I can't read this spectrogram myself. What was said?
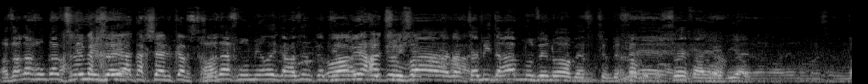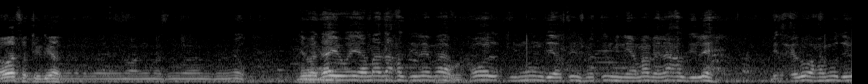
אז אנחנו גם צריכים אנחנו נכריע עד עכשיו כף זכות. אנחנו מרגע הזה מקבלים עלינו תשובה. אנחנו תמיד אהבנו ונאהב, בכבוד, אשריך אליהו. טורף אותי אליהו. דוודאי הוא ימה נחל דילה ו', כל אינון דיארתין שבטים מן ימה ונחל דילה. בתחילו חמוד י'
